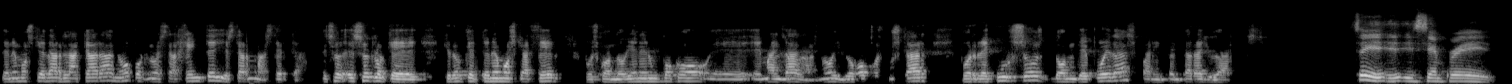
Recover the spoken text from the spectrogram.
tenemos que dar la cara ¿no? por nuestra gente y estar más cerca. Eso, eso es lo que creo que tenemos que hacer pues, cuando vienen un poco eh, eh, mal dadas ¿no? y luego pues, buscar pues, recursos donde puedas para intentar ayudarles. Sí, y, y siempre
